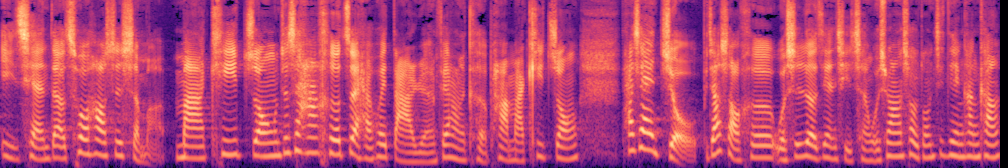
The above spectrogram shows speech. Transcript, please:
以前的绰号是什么？马 K 中，就是他喝醉还会打人，非常的可怕。马 K 中，他现在酒比较少喝，我是乐见其成。我希望少中健健康康，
